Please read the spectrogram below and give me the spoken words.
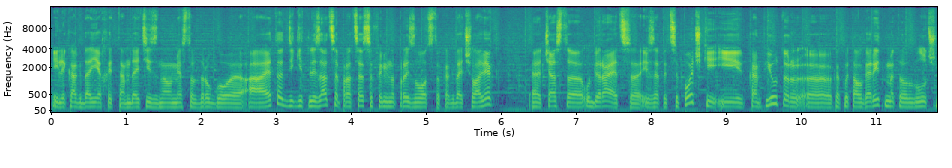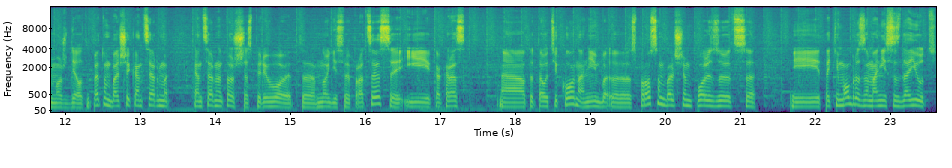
или как доехать, там, дойти из одного места в другое, а это дигитализация процессов именно производства, когда человек часто убирается из этой цепочки, и компьютер, э, какой-то алгоритм это лучше может делать. И поэтому большие концерны, концерны тоже сейчас переводят э, многие свои процессы, и как раз э, вот это Аутикон, они э, спросом большим пользуются, и таким образом они создают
